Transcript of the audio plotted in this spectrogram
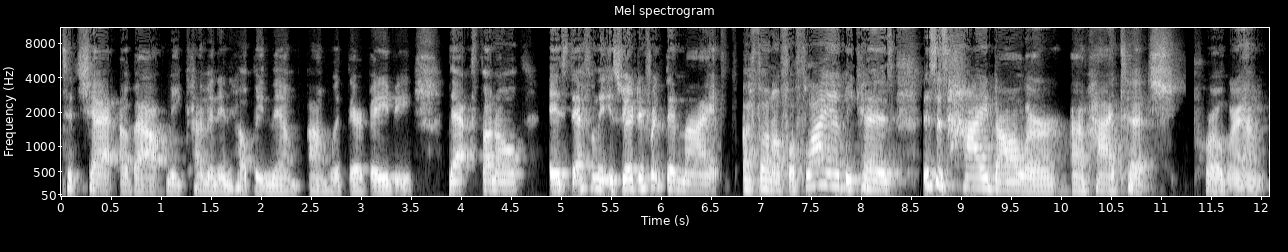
to chat about me coming and helping them um, with their baby. That funnel is definitely is very different than my funnel for Flyer because this is high dollar, um, high touch program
